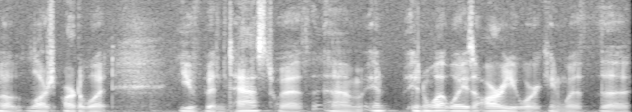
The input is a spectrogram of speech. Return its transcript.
a large part of what you've been tasked with. Um, in, in what ways are you working with the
